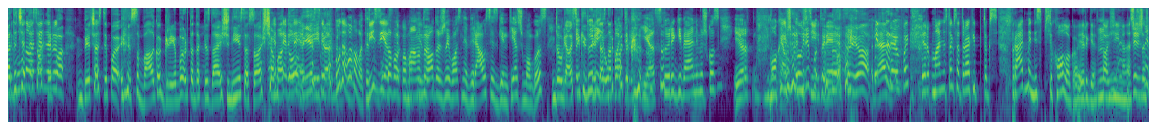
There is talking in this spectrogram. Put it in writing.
Bet tai čia tiesiog, ir- tipo, bičias, tipo, suvalgo grybų ir tada pizda žinys, esu, aš čia Taip, matau taip, taip, viską. taip ir būdavo. Būdavo, tai Vizijas, būdavo, tipo, man atrodo, žinai, vos ne vyriausias genties žmogus. Daugiausiai Šiaip turi narkotikų. Patirties, turi gyvenimiškos ir Moka išklausyti. turėjo. jo, realiai. Ir man jis toks atrodo kaip toks pradmenis psichologo irgi to žinių, nes Čia, žinai,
